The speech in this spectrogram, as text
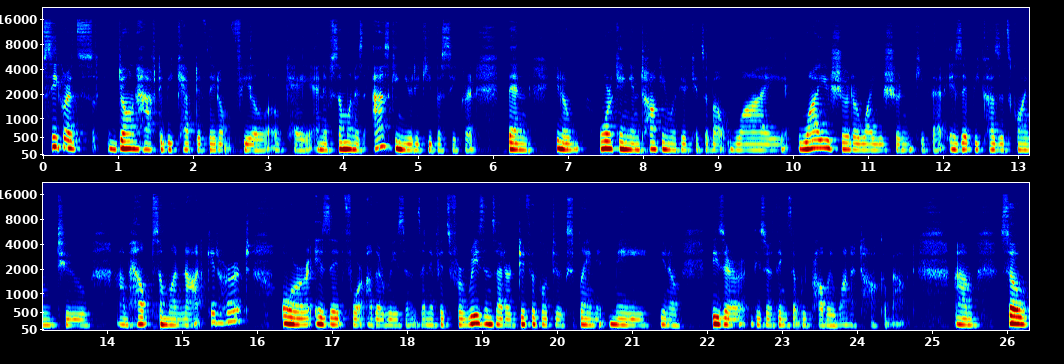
secrets don't have to be kept if they don't feel okay. And if someone is asking you to keep a secret then you know working and talking with your kids about why why you should or why you shouldn't keep that. Is it because it's going to um, help someone not get hurt or is it for other reasons? And if it's for reasons that are difficult to explain it may you know these are these are things that we probably want to talk about. Um, so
